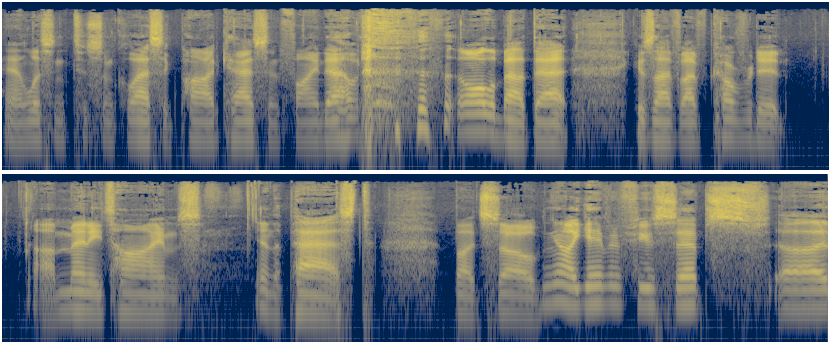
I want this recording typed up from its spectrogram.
and listen to some classic podcasts and find out all about that because I've I've covered it uh, many times in the past. But so you know, I gave it a few sips. Uh,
